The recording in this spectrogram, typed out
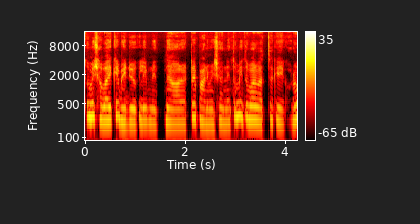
তুমি সবাইকে ভিডিও ক্লিপ নেওয়ার একটা পারমিশন নেই, তুমি তোমার বাচ্চাকে এই করো।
